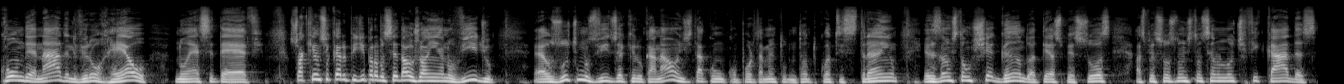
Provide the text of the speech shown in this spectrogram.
condenado, ele virou réu no STF. Só que antes eu quero pedir para você dar o joinha no vídeo. É, os últimos vídeos aqui do canal, a gente está com um comportamento um tanto quanto estranho. Eles não estão chegando até as pessoas, as pessoas não estão sendo notificadas.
